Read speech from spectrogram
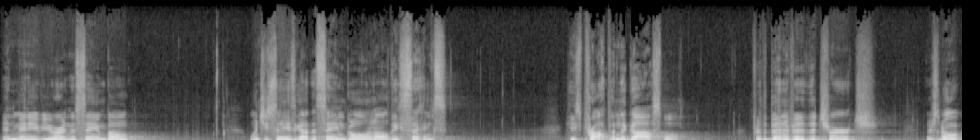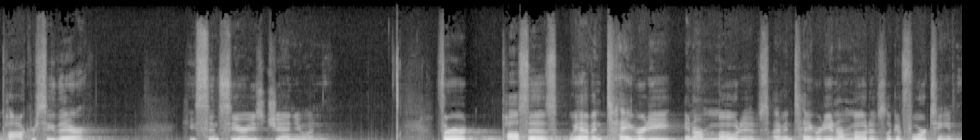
and many of you are in the same boat, wouldn't you say he's got the same goal in all these things? He's propping the gospel for the benefit of the church. There's no hypocrisy there. He's sincere, he's genuine. Third, Paul says we have integrity in our motives. I have integrity in our motives. Look at 14.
